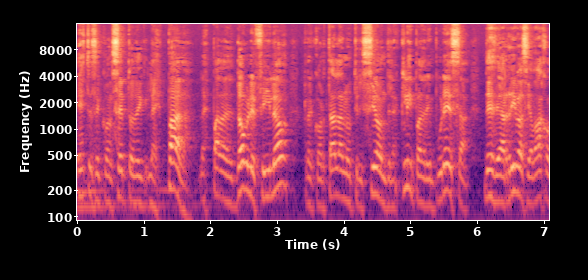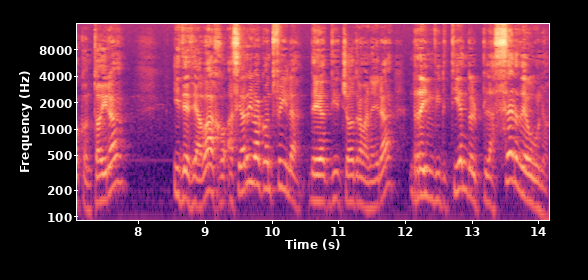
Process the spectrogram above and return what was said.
este es el concepto de la espada, la espada de doble filo, recortar la nutrición de la clipa de la impureza desde arriba hacia abajo con toira y desde abajo hacia arriba con fila, de, dicho de otra manera, reinvirtiendo el placer de uno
